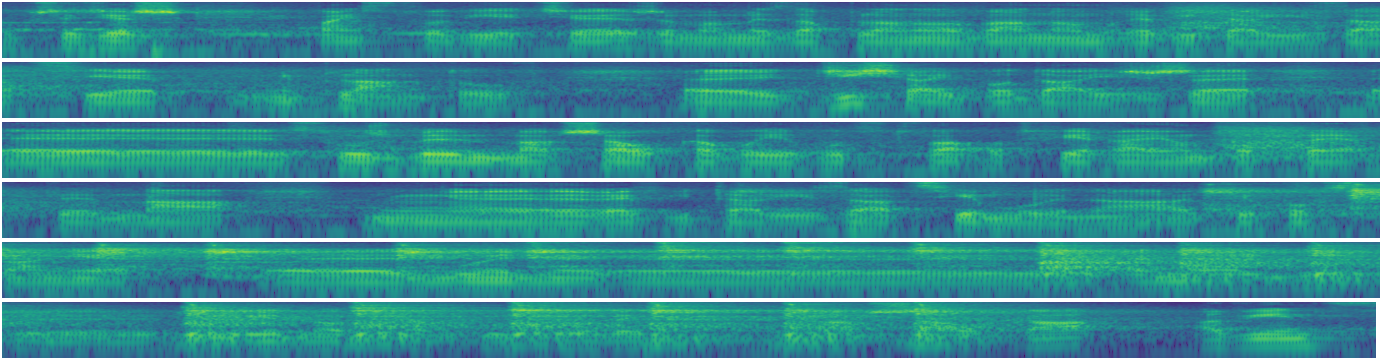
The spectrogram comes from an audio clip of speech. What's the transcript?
bo przecież Państwo wiecie, że mamy zaplanowaną rewitalizację plantów. E, Dzisiaj bodajże e, służby marszałka województwa otwierają oferty na mm, e, rewitalizację młyna, gdzie powstanie młyn energii jednostka kultury marszałka, a więc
